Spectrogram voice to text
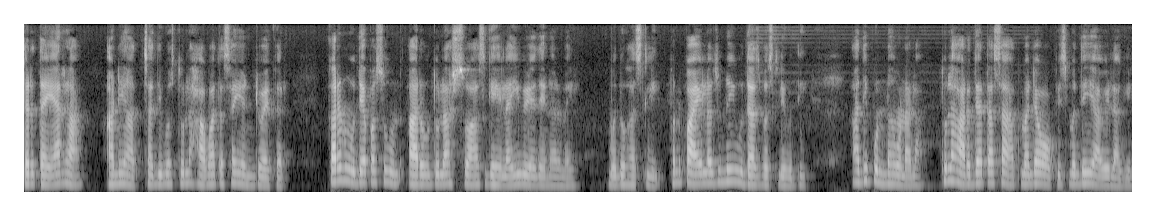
तर तयार राहा आणि आजचा दिवस तुला हवा तसा एन्जॉय कर. कारण उद्यापासून आरव तुला श्वास घ्यायलाही वेळ देणार नाही. मधू हसली पण पायल अजूनही उदास बसली होती. आधी पुन्हा म्हणाला तुला अर्ध्या तासात माझ्या ऑफिसमध्ये यावे लागेल.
